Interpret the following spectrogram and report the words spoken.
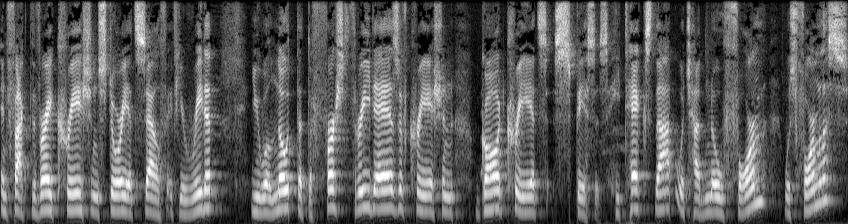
In fact, the very creation story itself, if you read it, you will note that the first three days of creation, God creates spaces. He takes that which had no form, was formless,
